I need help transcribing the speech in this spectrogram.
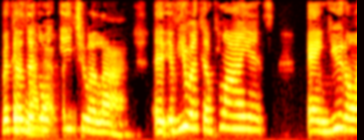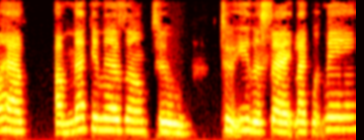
because it's they're going to eat you alive. If you're in compliance and you don't have a mechanism to to either say, like with me,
